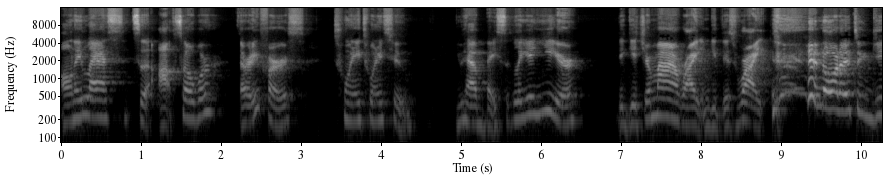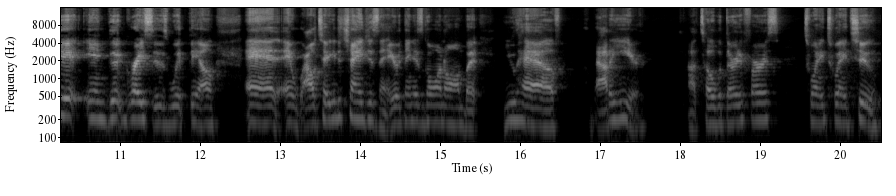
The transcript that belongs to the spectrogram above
only lasts to October 31st, 2022. You have basically a year to get your mind right and get this right in order to get in good graces with them. And, and I'll tell you the changes and everything that's going on, but you have about a year, October 31st, 2022,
